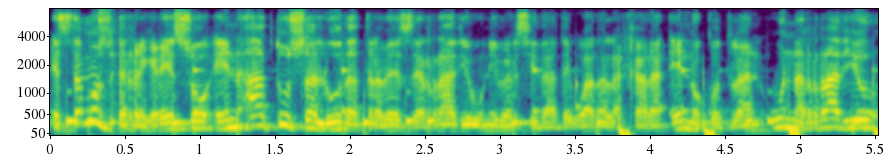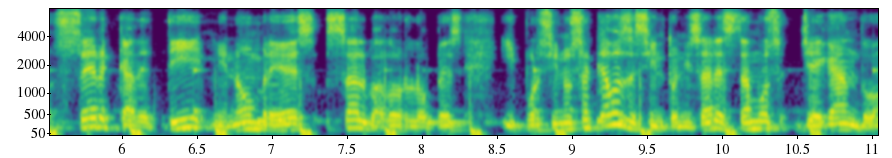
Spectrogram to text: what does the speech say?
Estamos de regreso en A Tu Salud a través de Radio Universidad de Guadalajara en Ocotlán, una radio cerca de ti. Mi nombre es Salvador López y por si nos acabas de sintonizar, estamos llegando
